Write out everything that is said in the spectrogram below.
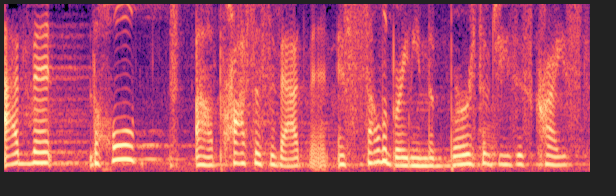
Advent, the whole uh, process of Advent is celebrating the birth of Jesus Christ,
